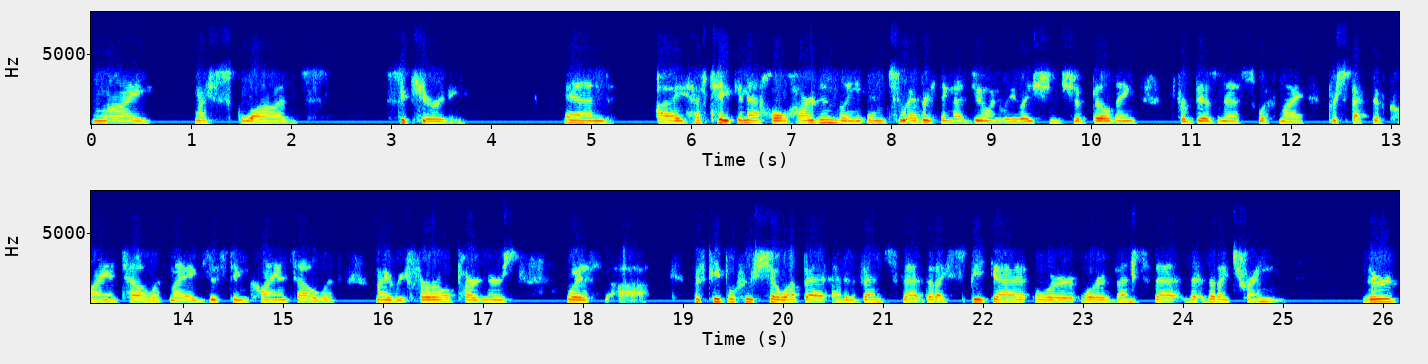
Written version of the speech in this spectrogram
my my squad's security. And I have taken that wholeheartedly into everything I do in relationship building for business with my prospective clientele, with my existing clientele, with my referral partners, with uh, with people who show up at, at events that, that I speak at or or events that, that, that I train. They're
